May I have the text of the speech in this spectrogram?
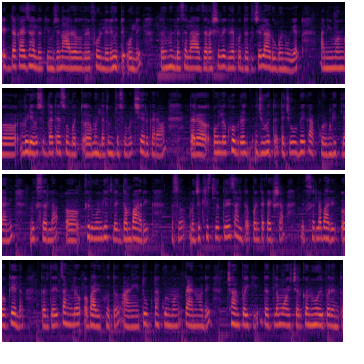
एकदा काय झालं की म्हणजे नारळ वगैरे फोडलेले होते ओले तर म्हटलं चला आज जराशे वेगळ्या पद्धतीचे लाडू बनवूयात. आणि मग व्हिडिओसुद्धा त्यासोबत म्हटलं तुमच्यासोबत शेअर करावा. तर ओलं खोबरं जे होतं त्याचे उभे काप करून घेतले आणि मिक्सरला फिरवून घेतलं एकदम बारीक. असं म्हणजे खिचलं तरी चालतं पण त्यापेक्षा मिक्सरला बारीक केलं तर ते चांगलं बारीक होतं आणि तूप टाकून मग पॅनमध्ये छानपैकी त्यातलं मॉइश्चर कमी होईपर्यंत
